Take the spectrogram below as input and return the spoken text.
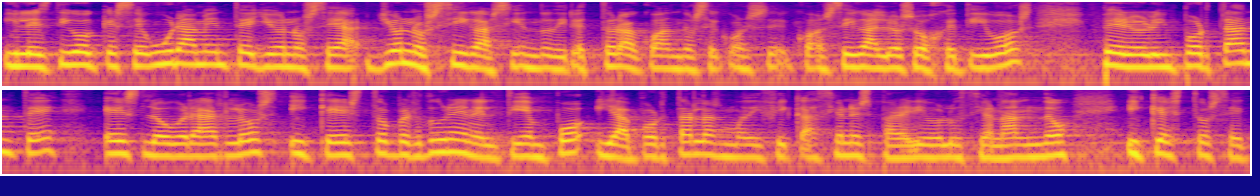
y les digo que seguramente yo no, sea, yo no siga siendo directora cuando se consigan los objetivos, pero lo importante es lograrlos y que esto perdure en el tiempo y aportar las modificaciones para ir evolucionando y que esto se,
